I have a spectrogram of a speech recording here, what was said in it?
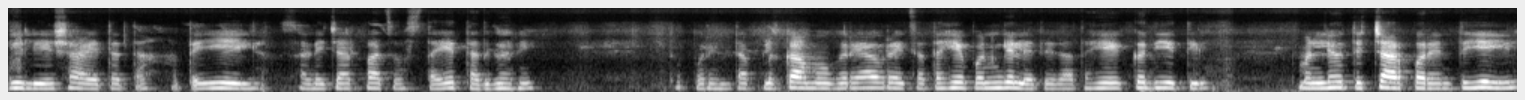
गेली आहे शाळेत आता. आता येईल. साडेचार पाच वाजता येतात घरी. तोपर्यंत आपलं काम वगैरे आवरायचं. आता हे पण गेले ते आता हे कधी येतील? म्हणले होते चारपर्यंत येईल.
